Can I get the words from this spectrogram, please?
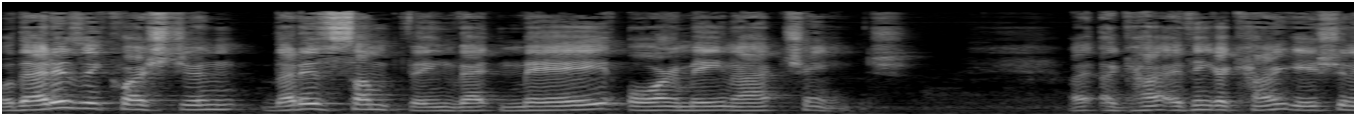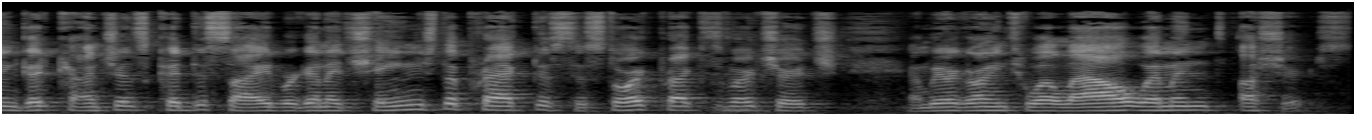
Well, that is a question. That is something that may or may not change. I, think a congregation in good conscience could decide we're going to change the practice, historic practice of our church, and we are going to allow women ushers.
